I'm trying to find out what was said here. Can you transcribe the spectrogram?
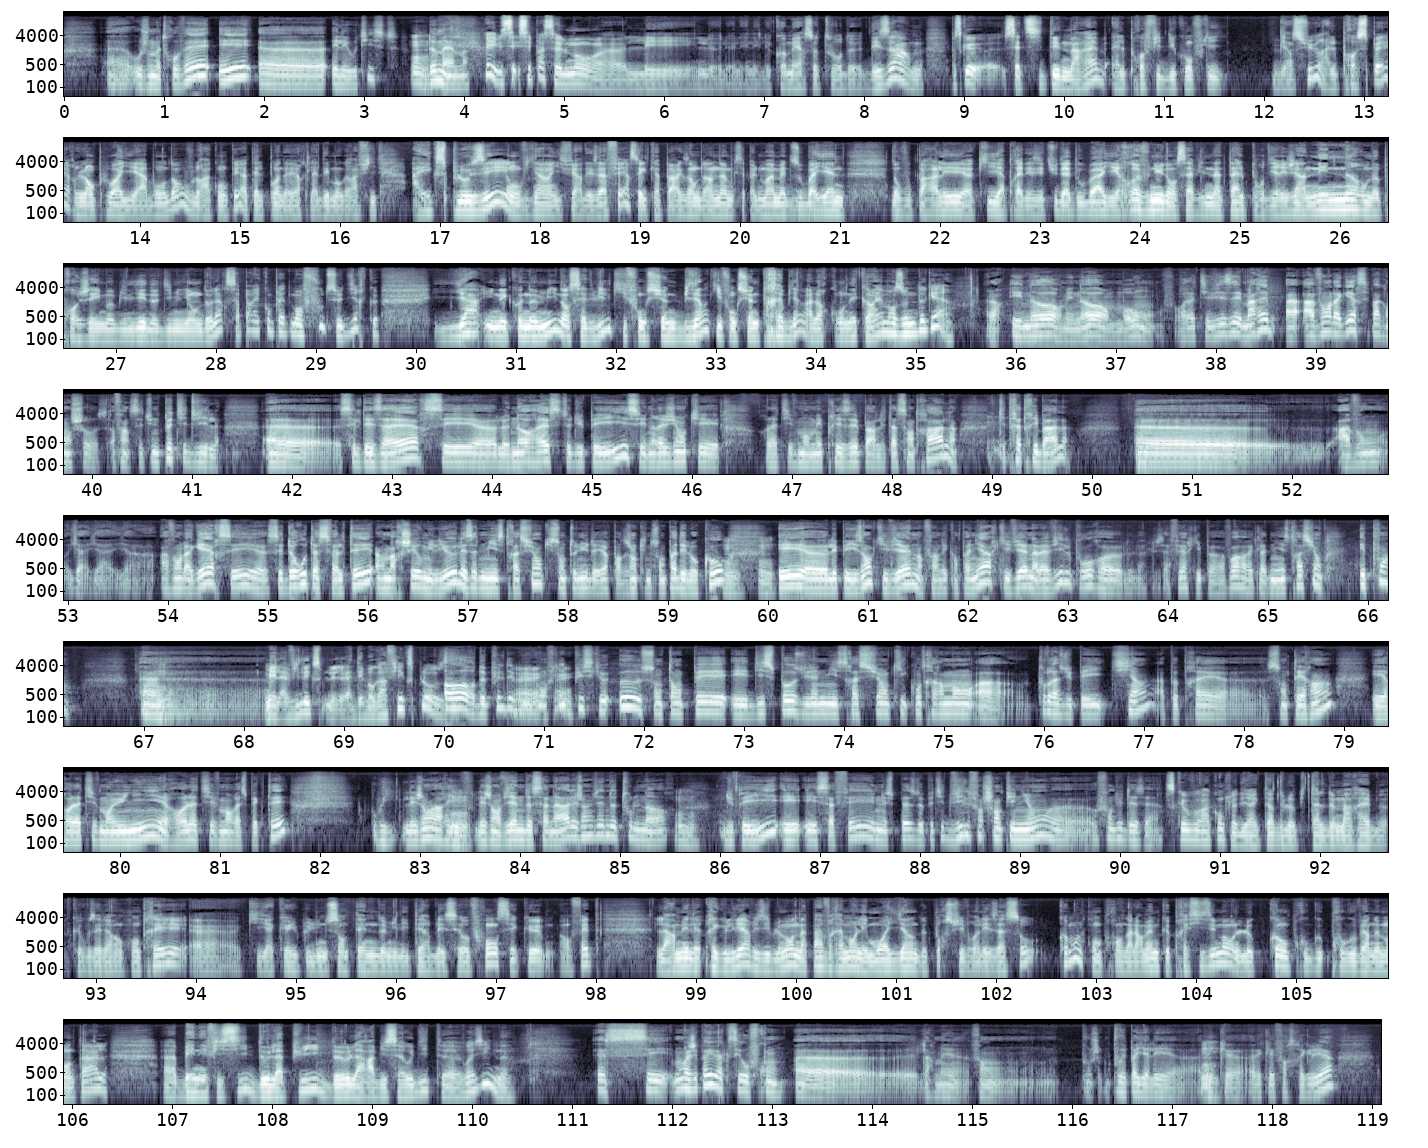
euh, où je me trouvais, et, euh, et les houtistes, mmh. de même. Oui, c'est pas seulement euh, les, le, le, le, commerce autour de, des armes, parce que cette cité de Mareb, elle profite du conflit Bien sûr, elle prospère, l'emploi y est abondant, vous le racontez, à tel point d'ailleurs que la démographie a explosé, on vient y faire des affaires. C'est le cas par exemple d'un homme qui s'appelle Mohamed Zoubayen, dont vous parlez, euh, qui après des études à Dubaï est revenu dans sa ville natale pour diriger un énorme projet immobilier de 10 millions de dollars. Ça paraît complètement fou de se dire qu'il y a une économie dans cette ville qui fonctionne bien, qui fonctionne très bien, alors qu'on est quand même en zone de guerre. Alors énorme, énorme, bon, faut relativiser. Mareb, avant la guerre, c'est pas grand-chose. Enfin, c'est une petite ville. Euh, euh, c'est le désert, c'est euh, le nord-est du pays, c'est une région qui est relativement méprisée par l'État central, qui est très tribale. Euh, avant, y a, y a, y a, avant la guerre, c'est deux routes asphaltées, un marché au milieu, les administrations qui sont tenues d'ailleurs par des gens qui ne sont pas des locaux, mmh, mmh. et euh, les paysans qui viennent, enfin les campagnards qui viennent à la ville pour euh, les affaires qu'ils peuvent avoir avec l'administration. Et point. Euh, Mais la ville, la démographie explose. Or, depuis le début du conflit, puisque eux sont en paix et disposent d'une administration qui, contrairement à tout le reste du pays, tient à peu près euh, son terrain, est relativement unie et relativement respectée. Oui, les gens arrivent. Mmh. Les gens viennent de Sanaa, les gens viennent de tout le nord mmh. du pays, et, et, ça fait une espèce de petite ville champignon euh, au fond du désert. Ce que vous raconte le directeur de l'hôpital de Mareb que vous avez rencontré, euh, qui accueille plus d'une centaine de militaires blessés au front, c'est que en fait, l'armée régulière visiblement n'a pas vraiment les moyens de poursuivre les assauts. Comment le comprendre alors même que précisément le camp pro-gouvernemental euh, bénéficie de l'appui de l'Arabie saoudite euh, voisine? C'est moi j'ai pas eu accès au front. Euh, L'armée, enfin, bon, je ne pouvais pas y aller euh, avec mmh. avec les forces régulières.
